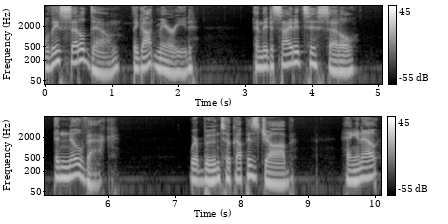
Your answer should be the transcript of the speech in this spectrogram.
Well, they settled down, they got married, and they decided to settle in Novac, where Boone took up his job hanging out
